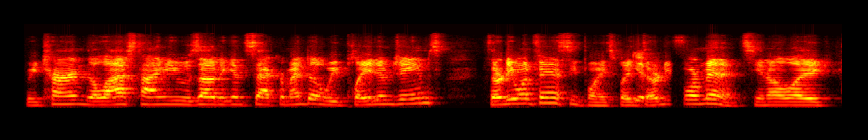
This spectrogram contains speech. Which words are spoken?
Return the last time he was out against Sacramento, we played him, James. 31 fantasy points, played yep. 34 minutes. You know, like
